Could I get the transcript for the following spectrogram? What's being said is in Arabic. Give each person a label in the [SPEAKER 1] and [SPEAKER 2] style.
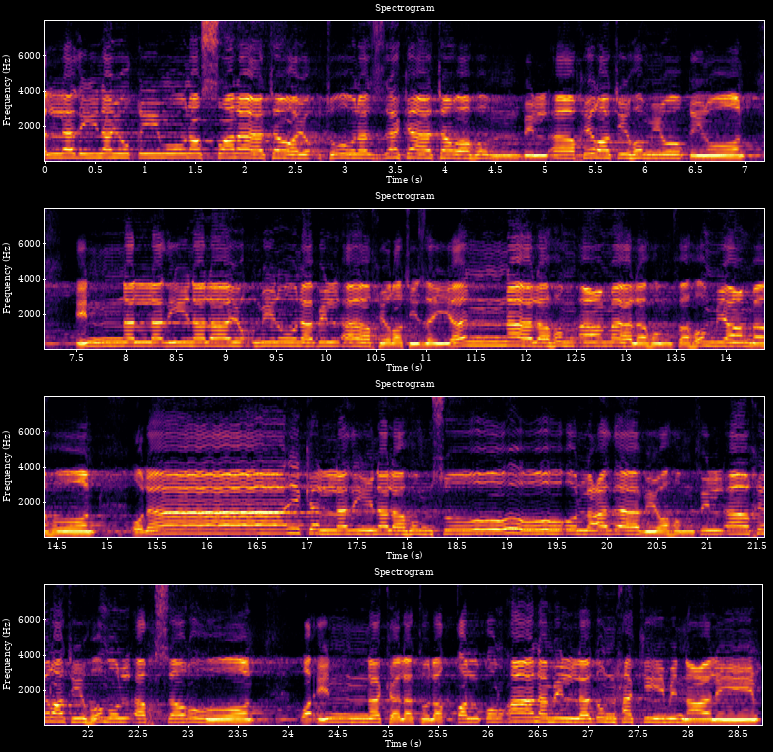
[SPEAKER 1] الذين يقيمون الصلاه ويؤتون الزكاه وهم بالاخره هم يوقنون ان الذين لا يؤمنون بالاخره زينا لهم اعمالهم فهم يعمهون اولئك الذين لهم سوء العذاب وهم في الاخره هم الاخسرون وانك لتلقى القران من لدن حكيم عليم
